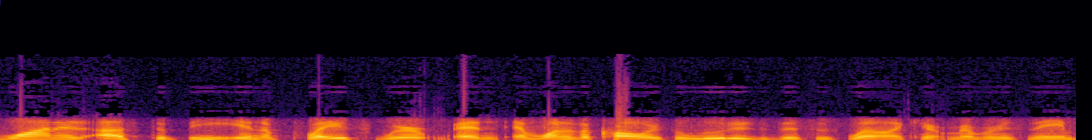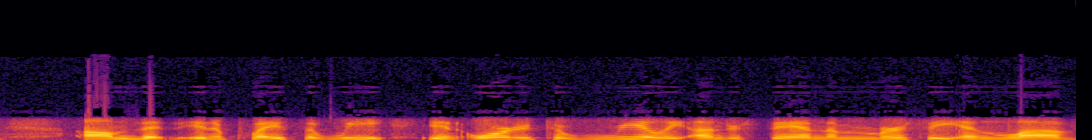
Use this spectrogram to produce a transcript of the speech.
wanted us to be in a place where, and and one of the callers alluded to this as well. I can't remember his name. Um, that in a place that we, in order to really understand the mercy and love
